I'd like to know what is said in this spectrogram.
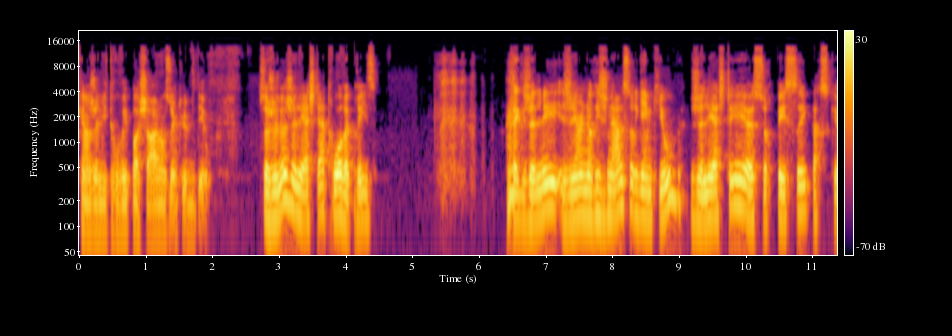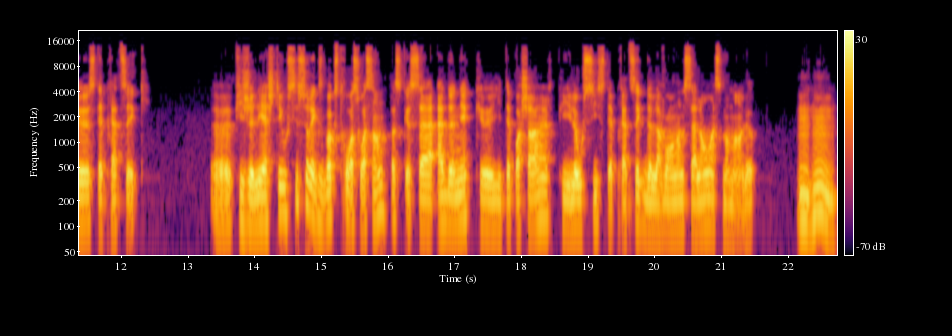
quand je l'ai trouvé pas cher dans un club vidéo. Ce jeu-là, je l'ai acheté à trois reprises. Fait que je l'ai, j'ai un original sur GameCube. Je l'ai acheté sur PC parce que c'était pratique. Euh, puis je l'ai acheté aussi sur Xbox 360 parce que ça adonnait qu'il était pas cher. Puis là aussi, c'était pratique de l'avoir dans le salon à ce moment-là. Mhm.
